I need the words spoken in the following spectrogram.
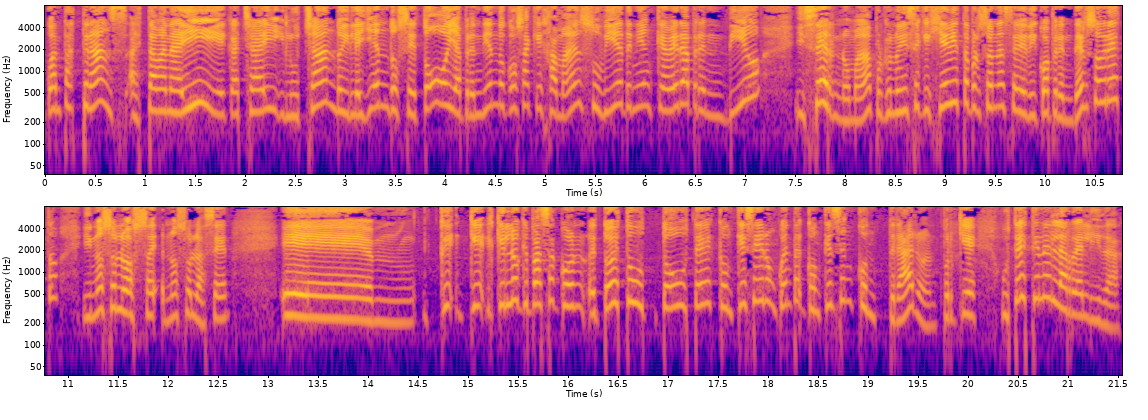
cuántas trans estaban ahí, ¿cachai? Y luchando y leyéndose todo y aprendiendo cosas que jamás en su vida tenían que haber aprendido y ser nomás, porque uno dice que heavy esta persona se dedicó a aprender sobre esto y no solo, no solo hacer. Eh, ¿qué, qué, qué es lo que pasa con eh, todo esto, todos ustedes, con qué se dieron cuenta, con qué se encontraron? Porque ustedes tienen la realidad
